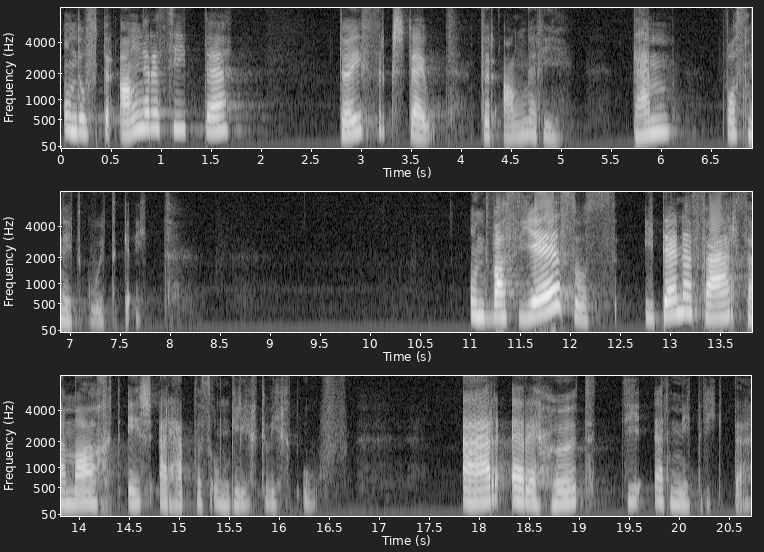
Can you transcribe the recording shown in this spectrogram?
und auf der anderen Seite tiefer gestellt der andere, dem, was nicht gut geht. Und was Jesus in diesen Versen macht, ist, er hebt das Ungleichgewicht auf. Er erhöht die Erniedrigten.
